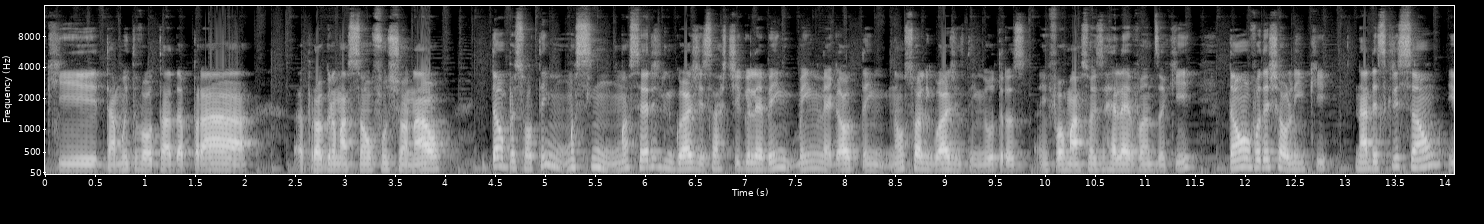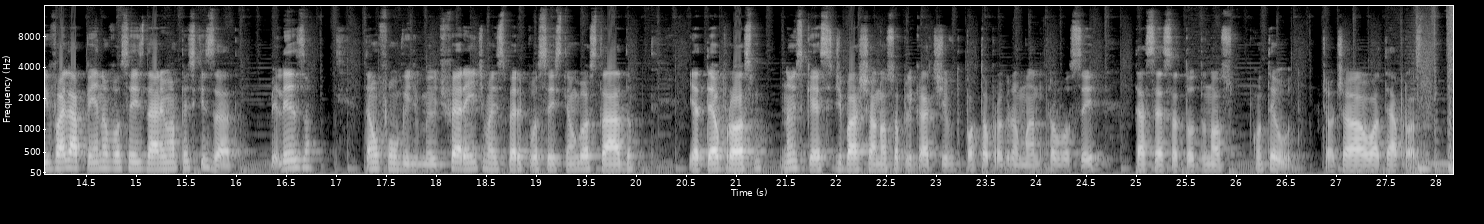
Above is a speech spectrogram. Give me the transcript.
que está muito voltada para programação funcional. Então, pessoal, tem assim, uma série de linguagens. Esse artigo ele é bem, bem legal. Tem não só linguagens, tem outras informações relevantes aqui. Então, eu vou deixar o link na descrição e vale a pena vocês darem uma pesquisada. Beleza? Então, foi um vídeo meio diferente, mas espero que vocês tenham gostado. E até o próximo. Não esquece de baixar nosso aplicativo do Portal Programando para você ter acesso a todo o nosso conteúdo. Tchau, tchau, até a próxima.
